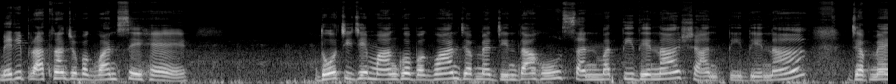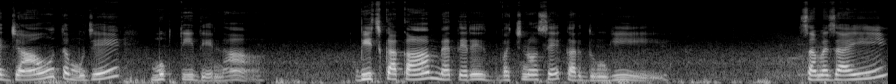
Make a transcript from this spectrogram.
मेरी प्रार्थना जो भगवान से है, दो चीज़ें मांगो। भगवान, जब मैं ज़िंदा हूँ, सन्मति देना, शांति देना। जब मैं जाऊँ तो मुझे मुक्ति देना। बीच का काम मैं तेरे वचनों से कर दूँगी। समझ आई?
